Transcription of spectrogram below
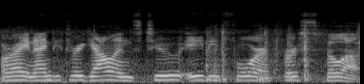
All right, 93 gallons, 284, first fill up.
